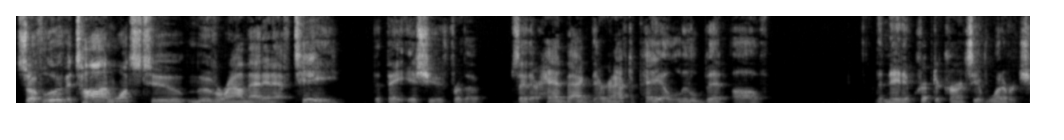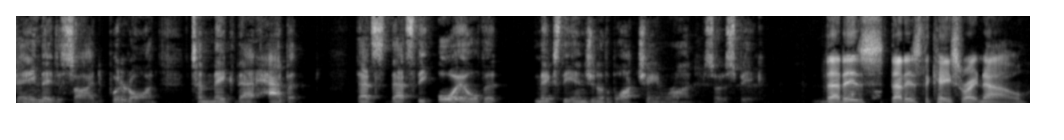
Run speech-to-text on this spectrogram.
So if Louis Vuitton wants to move around that NFT that they issued for the say their handbag, they're going to have to pay a little bit of the native cryptocurrency of whatever chain they decide to put it on to make that happen. That's that's the oil that makes the engine of the blockchain run, so to speak that is that is the case right now.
